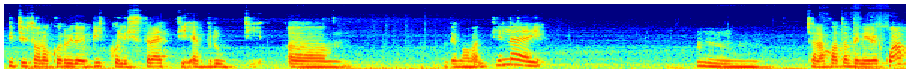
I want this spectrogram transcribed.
qui ci sono corridoi piccoli, stretti e brutti. Um, andiamo avanti lei. Mm, ce l'ha fatta venire qua.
